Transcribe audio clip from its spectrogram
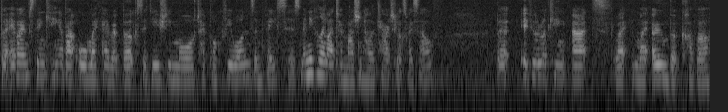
But if I'm thinking about all my favourite books, they're usually more typography ones than faces, mainly because I like to imagine how the character looks myself. But if you're looking at like my own book cover,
